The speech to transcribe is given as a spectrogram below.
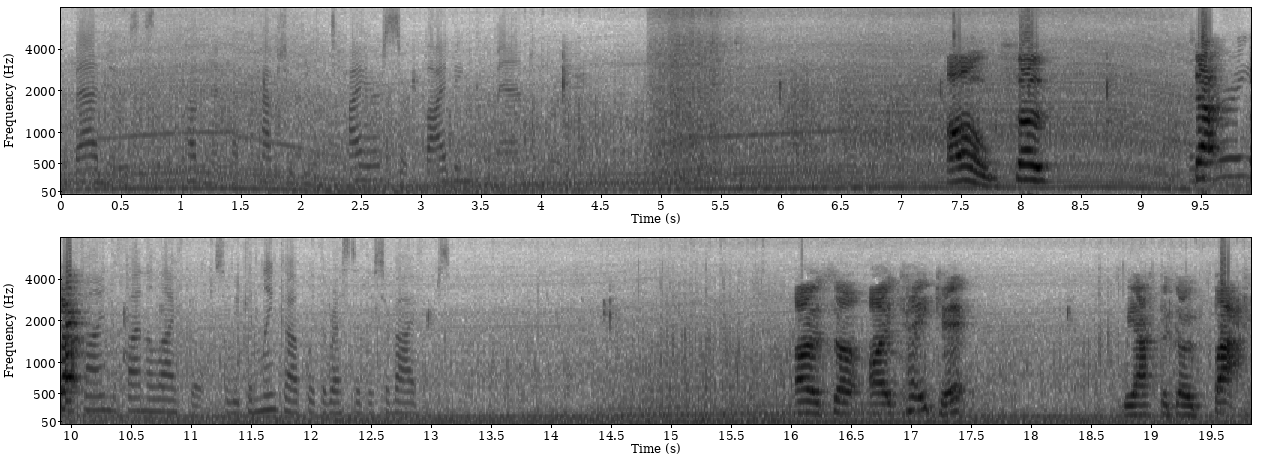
The bad news is that the Covenant have captured the entire surviving command group. Oh, so Let's That- hurry that- find the final lifeboat so we can link up with the rest of the survivors. oh, so I take it we have to go back.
